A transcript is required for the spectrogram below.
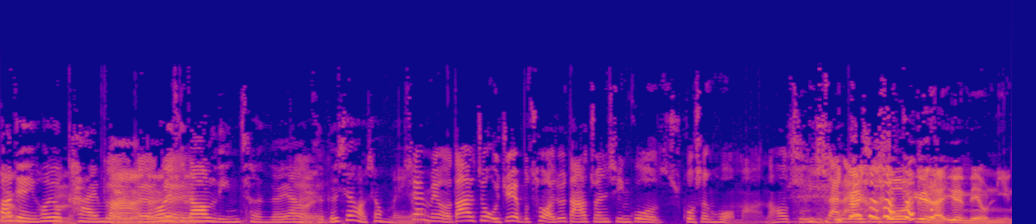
八点以后又开嘛，然后一直到凌晨的样子。可是现在好像没有，现在没有，大家就我觉得也不错啊，就大家专心过过生活嘛，然后初一再来。应该是说越来越没有年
